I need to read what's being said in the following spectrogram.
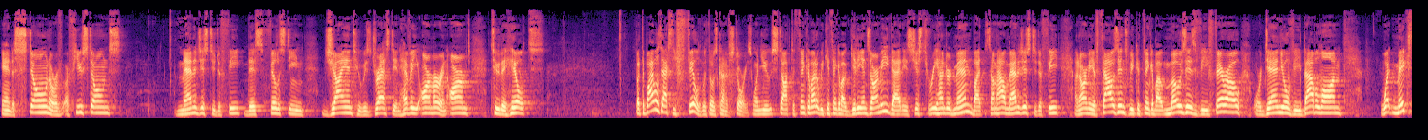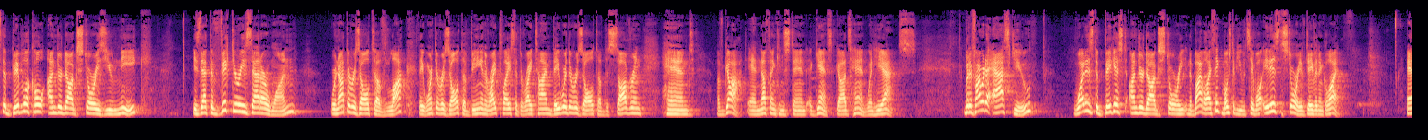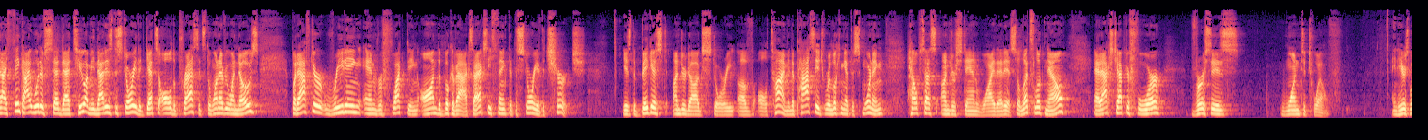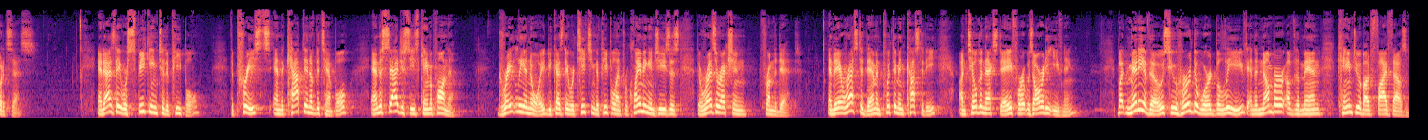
and a stone or a few stones manages to defeat this Philistine giant who is dressed in heavy armor and armed to the hilt. But the Bible is actually filled with those kind of stories. When you stop to think about it, we could think about Gideon's army that is just 300 men, but somehow manages to defeat an army of thousands. We could think about Moses v. Pharaoh or Daniel v. Babylon. What makes the biblical underdog stories unique is that the victories that are won were not the result of luck. They weren't the result of being in the right place at the right time. They were the result of the sovereign hand of God, and nothing can stand against God's hand when He acts. But if I were to ask you, what is the biggest underdog story in the Bible? I think most of you would say, well, it is the story of David and Goliath. And I think I would have said that too. I mean, that is the story that gets all the press. It's the one everyone knows. But after reading and reflecting on the book of Acts, I actually think that the story of the church is the biggest underdog story of all time. And the passage we're looking at this morning helps us understand why that is. So let's look now at Acts chapter 4, verses 1 to 12. And here's what it says And as they were speaking to the people, the priests and the captain of the temple and the Sadducees came upon them greatly annoyed because they were teaching the people and proclaiming in Jesus the resurrection from the dead. And they arrested them and put them in custody until the next day, for it was already evening. But many of those who heard the word believed, and the number of the men came to about 5,000.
